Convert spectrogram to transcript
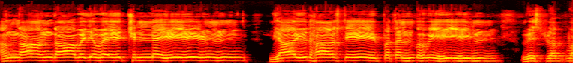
अंगांगावज वै छिन्न व्यायुधास्ते पतन भुवि विश्ववाताभिसंभग्ना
